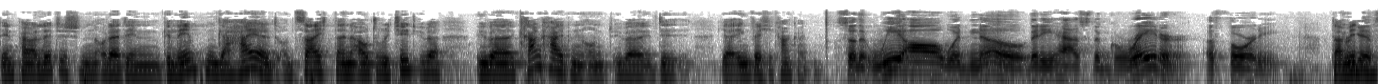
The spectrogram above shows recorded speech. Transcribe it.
den Paralytischen oder den Gelähmten geheilt und zeigt seine Autorität über über Krankheiten und über die, ja irgendwelche Krankheiten, so that we all would know that he has the greater authority damit,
